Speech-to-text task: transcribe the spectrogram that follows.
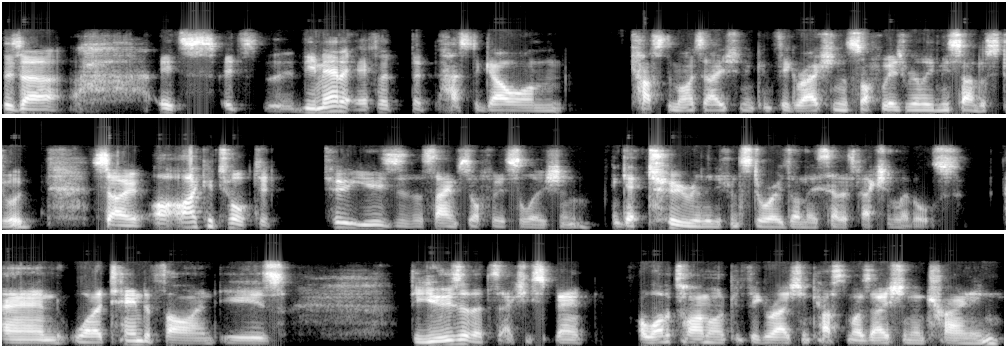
there's a it's it's the amount of effort that has to go on customization and configuration of software is really misunderstood. So I, could talk to two users of the same software solution and get two really different stories on their satisfaction levels. And what I tend to find is the user that's actually spent a lot of time on configuration, customization, and training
